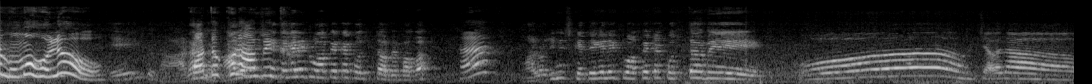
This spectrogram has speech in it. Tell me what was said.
তোমার মোমো হলো? এই তো দাঁড়া, কতক্ষণ অপেক্ষা- খেতে গেলে একটু অপেক্ষা করতে হবে বাবা। হ্যাঁ? ভালো জিনিস খেতে গেলে একটু অপেক্ষা করতে হবে। ও চাওয়া দাও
